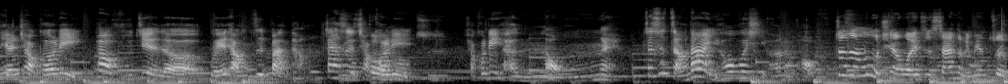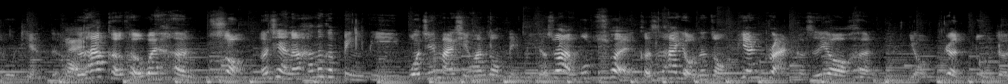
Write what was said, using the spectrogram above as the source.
甜巧克力，泡芙界的微糖至半糖，但是巧克力。巧克力很浓哎，这是长大以后会喜欢的泡芙。这是目前为止三个里面最不甜的，对可是它可可味很重，而且呢，它那个饼皮，我其实蛮喜欢这种饼皮的，虽然不脆，可是它有那种偏软，可是又很有韧度的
